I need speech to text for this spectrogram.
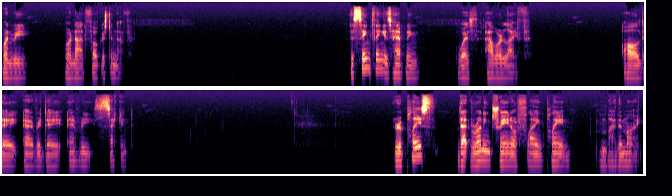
when we were not focused enough. The same thing is happening with our life. All day, every day, every second. Replace that running train or flying plane by the mind.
